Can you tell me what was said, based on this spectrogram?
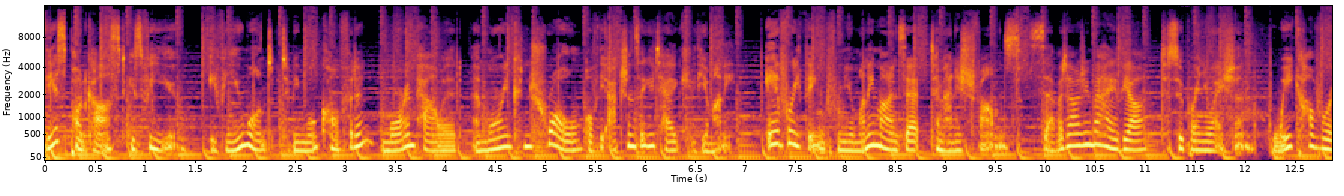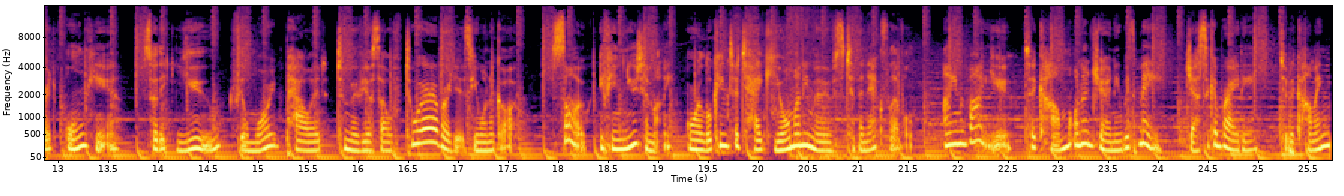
This podcast is for you if you want to be more confident, more empowered, and more in control of the actions that you take with your money. Everything from your money mindset to managed funds, sabotaging behavior to superannuation. We cover it all here so that you feel more empowered to move yourself to wherever it is you want to go. So, if you're new to money or are looking to take your money moves to the next level, I invite you to come on a journey with me, Jessica Brady, to becoming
